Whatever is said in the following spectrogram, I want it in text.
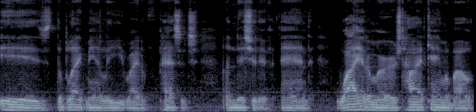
is the Black Men Lead Rite of Passage Initiative and why it emerged, how it came about,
